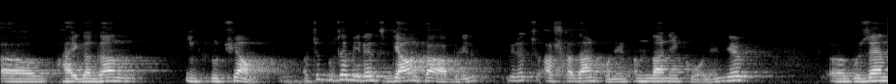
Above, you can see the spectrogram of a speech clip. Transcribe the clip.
հայկական ինքնությամբ։ Այսինքն գուզեմ իրենց ցանկը ապրիլ, իրենց աշխատանք ունեն, ընտանիք ունեն եւ գուզեն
